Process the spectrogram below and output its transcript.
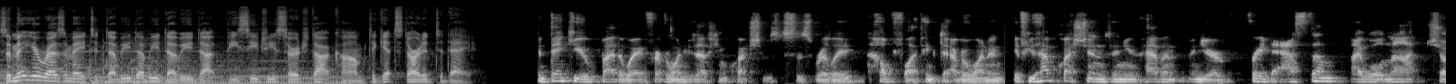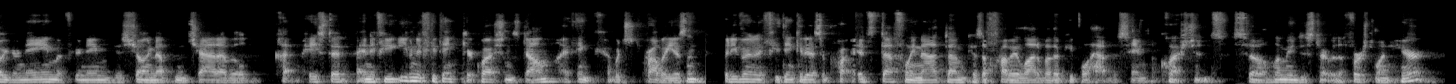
Submit your resume to www.bcgsearch.com to get started today. And thank you, by the way, for everyone who's asking questions. This is really helpful, I think, to everyone. And if you have questions and you haven't, and you're afraid to ask them, I will not show your name. If your name is showing up in the chat, I will cut and paste it. And if you, even if you think your question's dumb, I think, which probably isn't, but even if you think it is, it's definitely not dumb because probably a lot of other people have the same questions. So let me just start with the first one here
